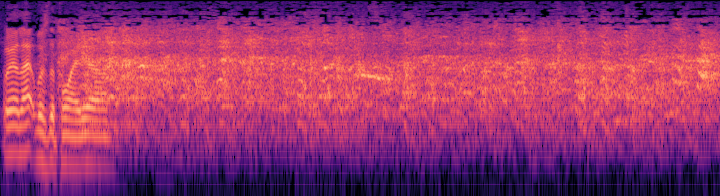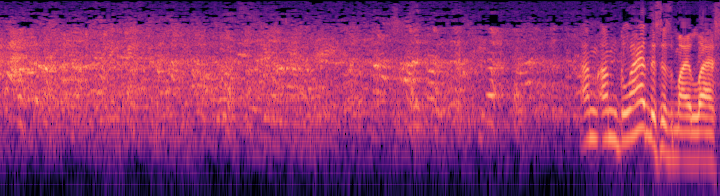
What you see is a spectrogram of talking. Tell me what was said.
Well, that was the point, yeah. I'm, I'm glad this is my last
